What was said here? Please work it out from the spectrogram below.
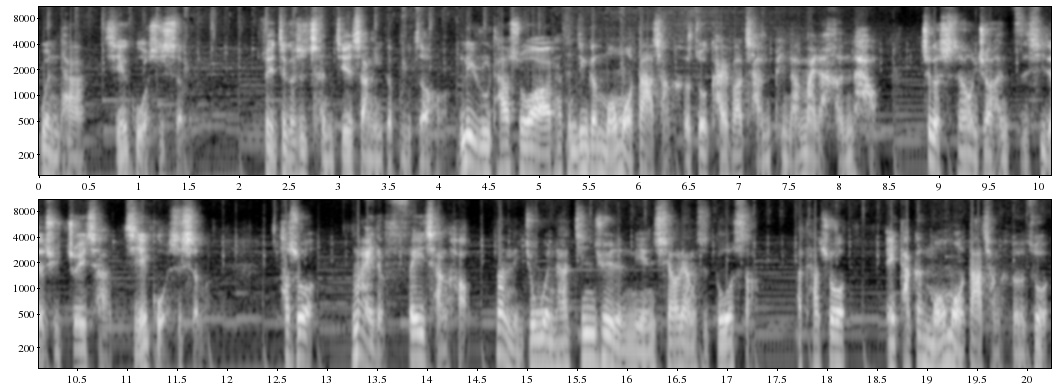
问他结果是什么？所以这个是承接上一个步骤哈。例如他说啊，他曾经跟某某大厂合作开发产品啊，卖得很好。这个时候你就要很仔细的去追查结果是什么。他说卖的非常好，那你就问他精确的年销量是多少？啊，他说，诶，他跟某某大厂合作，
